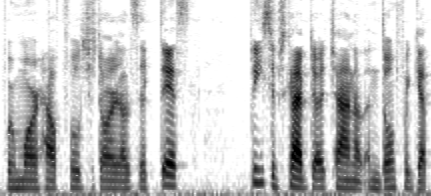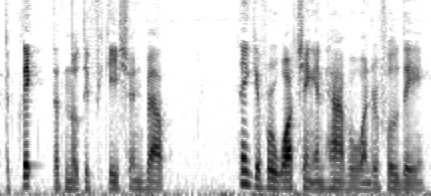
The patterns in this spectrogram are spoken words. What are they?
For more helpful tutorials like this, please subscribe to our channel and don't forget to click that notification bell. Thank you for watching and have a wonderful day.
